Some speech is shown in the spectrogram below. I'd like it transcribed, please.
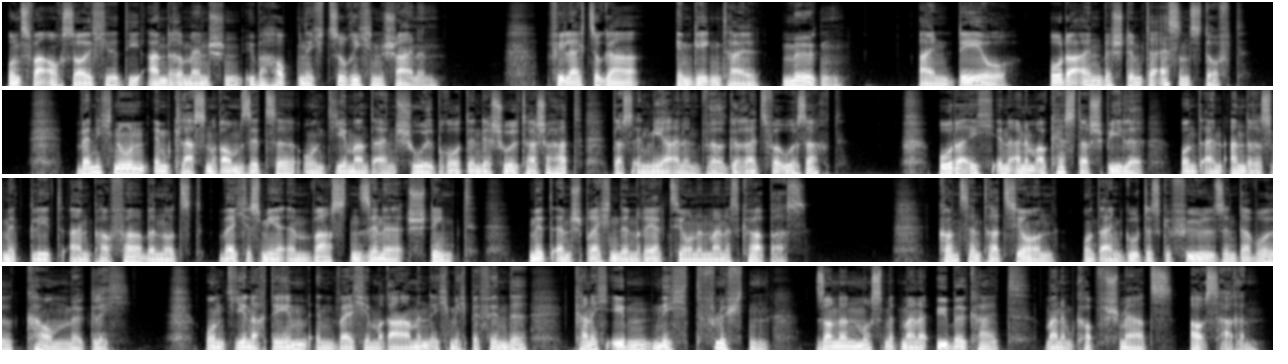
Und zwar auch solche, die andere Menschen überhaupt nicht zu riechen scheinen. Vielleicht sogar im Gegenteil mögen. Ein Deo oder ein bestimmter Essensduft. Wenn ich nun im Klassenraum sitze und jemand ein Schulbrot in der Schultasche hat, das in mir einen Würgereiz verursacht, oder ich in einem Orchester spiele und ein anderes Mitglied ein Parfum benutzt, welches mir im wahrsten Sinne stinkt, mit entsprechenden Reaktionen meines Körpers. Konzentration und ein gutes Gefühl sind da wohl kaum möglich. Und je nachdem, in welchem Rahmen ich mich befinde, kann ich eben nicht flüchten, sondern muss mit meiner Übelkeit, meinem Kopfschmerz ausharren.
